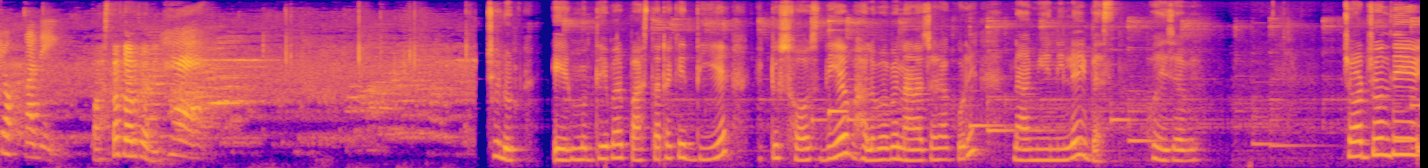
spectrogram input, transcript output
তরকারি। পাস্তা তরকারি? হ্যাঁ। চলুন এর মধ্যে এবার পাস্তাটাকে দিয়ে একটু সস দিয়ে ভালোভাবে নাড়াচাড়া করে নামিয়ে নিলেই ব্যাস হয়ে যাবে। চটজলদি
